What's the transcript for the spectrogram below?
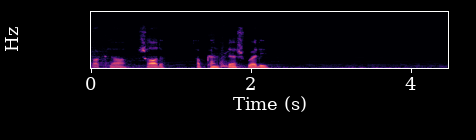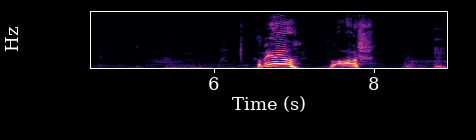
war klar. Schade. Hab kein Flash ready. Komm her! Du Arsch! Hm.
